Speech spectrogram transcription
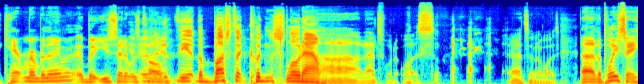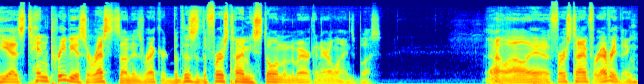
I can't remember the name of it, but you said it was Yeah. called. the the bus that couldn't slow down. Ah, that's what it was. that's what it was. Uh, the police say he has 10 previous arrests on his record, but this is the first time he's stolen an American Airlines bus. Oh, well, yeah, first time for everything,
